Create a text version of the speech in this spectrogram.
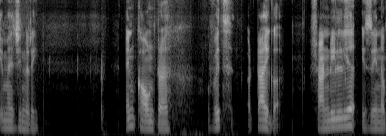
imaginary encounter with a tiger. Shandilya is in a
